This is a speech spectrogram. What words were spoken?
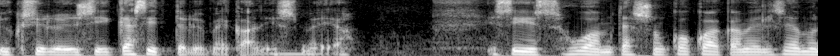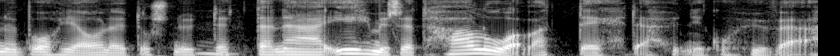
yksilöllisiä käsittelymekanismeja. Siis huom, tässä on koko ajan meillä semmoinen pohjaoletus nyt, mm. että nämä ihmiset haluavat tehdä niin kuin hyvää.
